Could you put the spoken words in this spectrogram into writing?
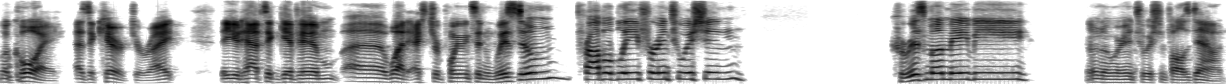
McCoy as a character, right? That you'd have to give him uh, what extra points in wisdom, probably for intuition charisma maybe i don't know where intuition falls down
